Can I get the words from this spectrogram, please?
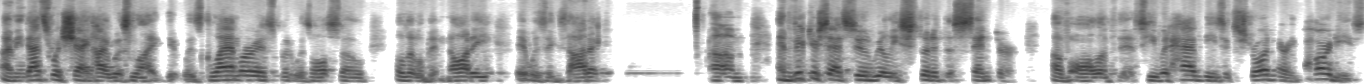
I mean, that's what Shanghai was like. It was glamorous, but it was also a little bit naughty. It was exotic. Um, and Victor Sassoon really stood at the center of all of this. He would have these extraordinary parties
